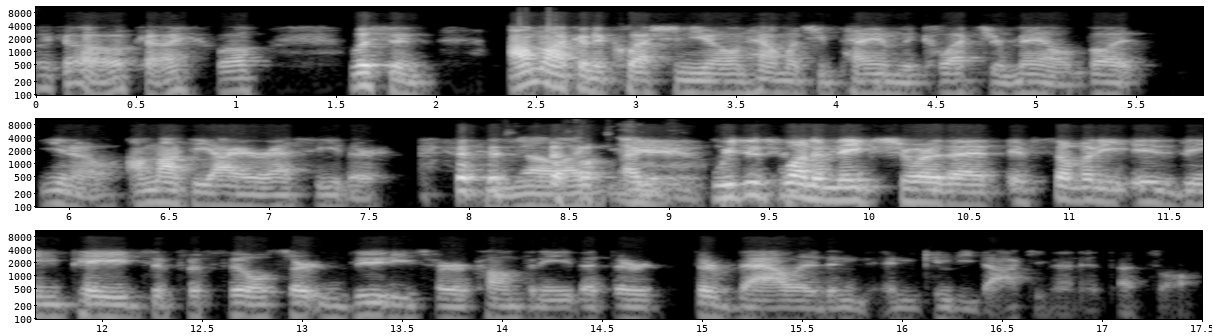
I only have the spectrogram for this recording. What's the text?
Like, oh, okay. Well, listen, I'm not going to question you on how much you pay him to collect your mail, but you know, I'm not the IRS either. No, so I- I- we just want to make sure that if somebody is being paid to fulfill certain duties for a company, that they're they're valid and, and can be documented. That's all.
